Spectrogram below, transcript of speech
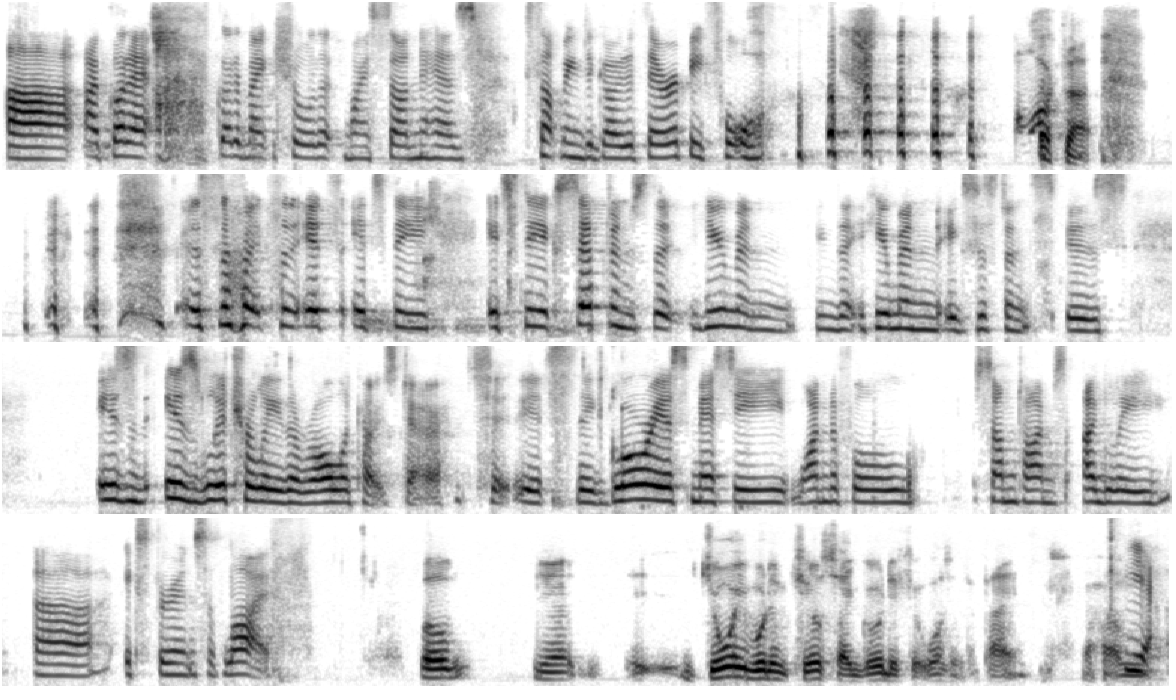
uh, "I've got to, I've got to make sure that my son has something to go to therapy for." I like that. so it's it's it's the it's the acceptance that human that human existence is is is literally the roller coaster. It's, it's the glorious, messy, wonderful, sometimes ugly uh, experience of life. Well, you know, joy wouldn't feel so good if it wasn't for pain. Um, yeah.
